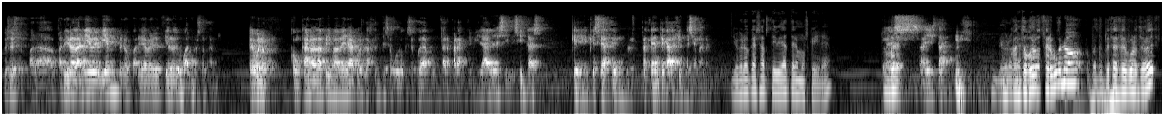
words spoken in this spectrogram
pues eso, para, ir a la nieve bien, pero para ir a ver el cielo igual no está tan bien. Pero bueno, con cara a la primavera, pues la gente seguro que se puede apuntar para actividades y visitas que, se hacen pues, prácticamente cada fin de semana. Yo creo que esa actividad tenemos que ir, ¿eh? Pues ahí está. cuando vuelva a hacer bueno, cuando empiece a hacer bueno otra vez,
